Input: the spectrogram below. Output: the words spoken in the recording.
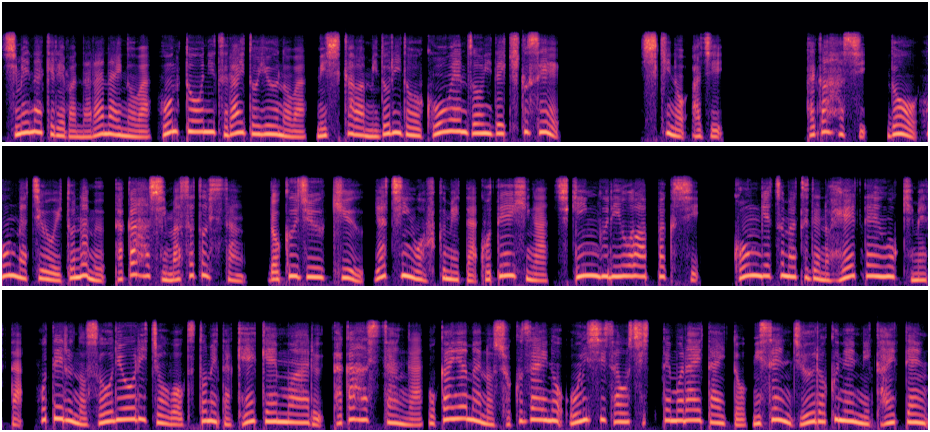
閉めなければならないのは本当につらいというのは西川緑道公園沿いで聞くせい。四季の味。高橋、道本町を営む高橋正俊さん。69家賃を含めた固定費が資金繰りを圧迫し今月末での閉店を決めたホテルの総料理長を務めた経験もある高橋さんが岡山の食材の美味しさを知ってもらいたいと2016年に開店。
